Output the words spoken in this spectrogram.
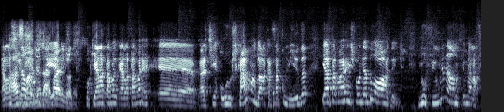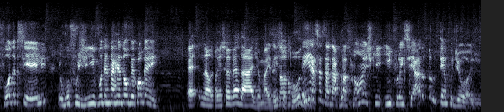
Ela Ah, se não, é verdade. Alex. porque ela tava. Ela tava. é, ela tinha, o Scar mandou ela caçar comida e ela tava respondendo ordens. No filme, não. No filme, ela foda-se ele, eu vou fugir e vou tentar resolver com alguém. É, não, isso é verdade, mas Então, isso tudo. tem essas adaptações que influenciaram pelo tempo de hoje.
